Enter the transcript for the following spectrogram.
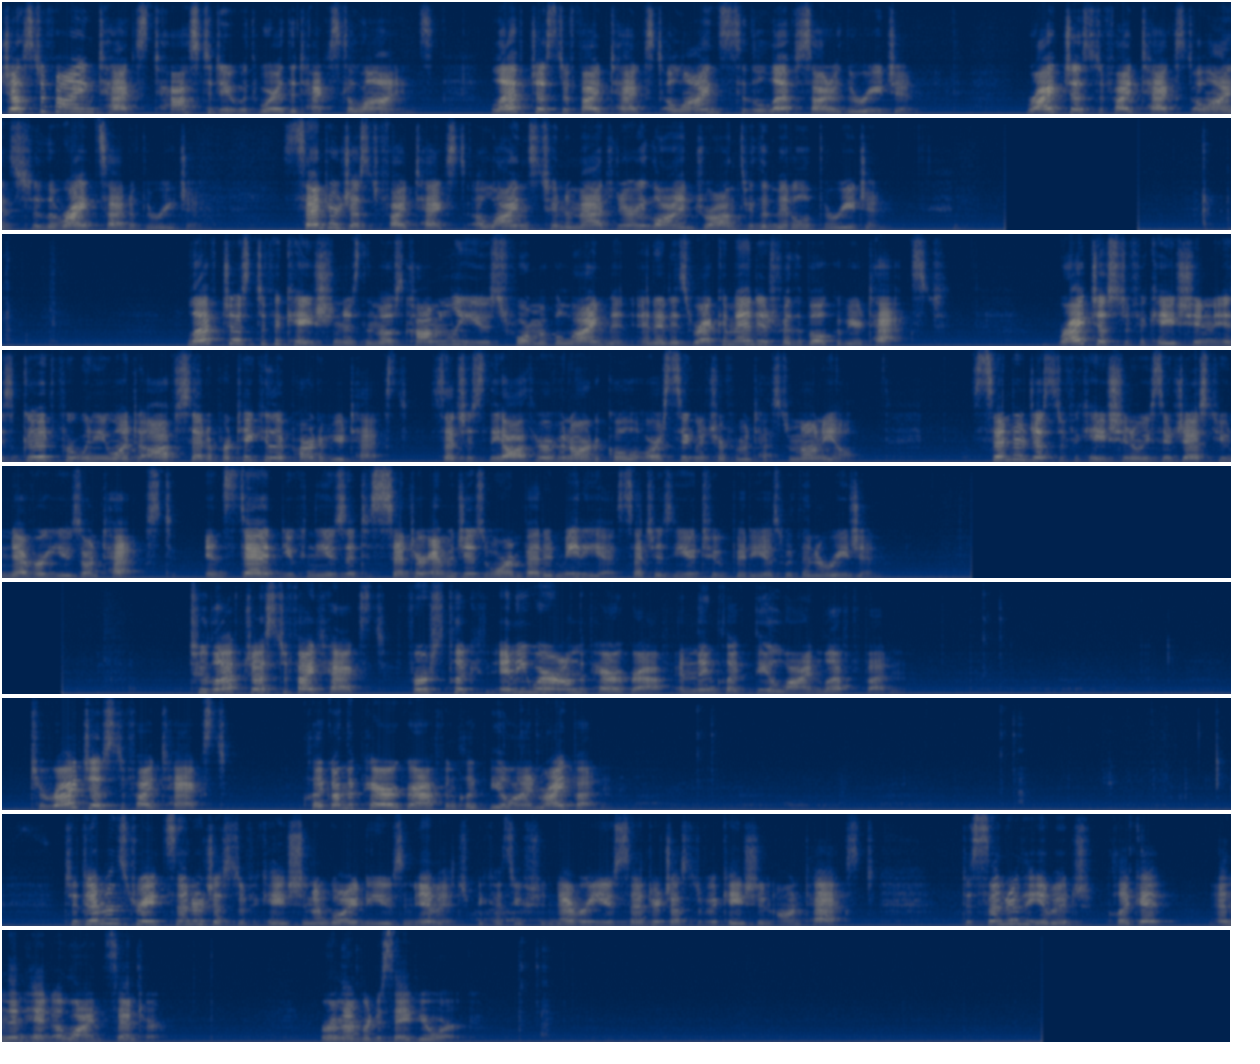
Justifying text has to do with where the text aligns. Left justified text aligns to the left side of the region. Right justified text aligns to the right side of the region. Center justified text aligns to an imaginary line drawn through the middle of the region. Left justification is the most commonly used form of alignment, and it is recommended for the bulk of your text. Right justification is good for when you want to offset a particular part of your text, such as the author of an article or a signature from a testimonial. Center justification we suggest you never use on text. Instead, you can use it to center images or embedded media, such as YouTube videos within a region. To left justify text, first click anywhere on the paragraph and then click the Align Left button. To right justify text, click on the paragraph and click the Align Right button. To demonstrate center justification, I'm going to use an image because you should never use center justification on text. To center the image, click it, and then hit Align Center. Remember to save your work.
